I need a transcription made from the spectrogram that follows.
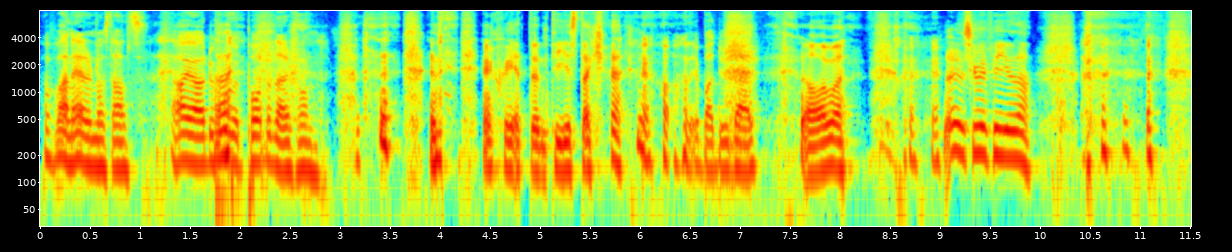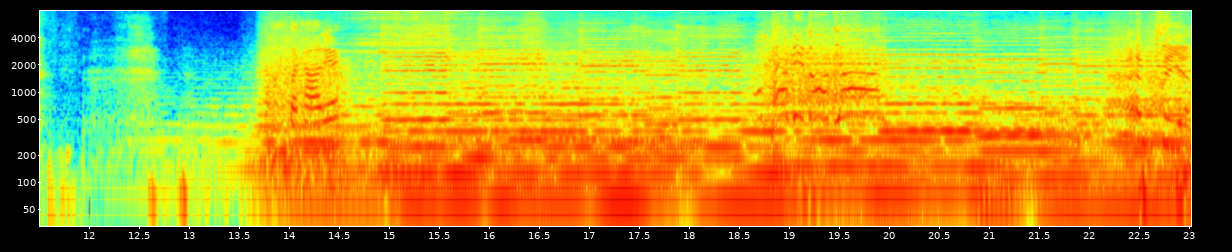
Var fan är du någonstans? Ja, ja, du får väl podda därifrån. en, en sketen tisdagkväll. Ja, det är bara du där. Ja, men nu ska vi fira. Bakari. Hedit Äntligen!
